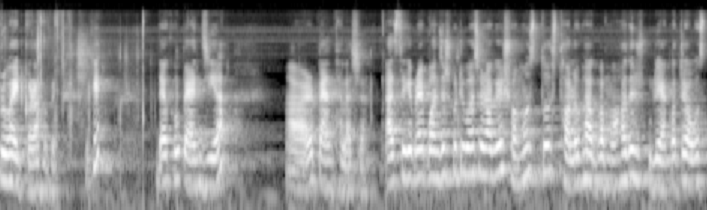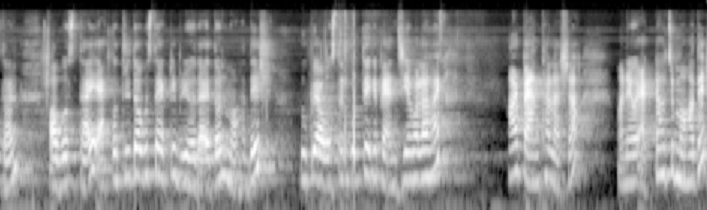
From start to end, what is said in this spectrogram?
প্রোভাইড করা হবে। ওকে দেখো প্যানজিয়া আর প্যানথালাসা আজ থেকে প্রায় পঞ্চাশ কোটি বছর আগে সমস্ত স্থলভাগ বা মহাদেশগুলি একত্রে অবস্থান, অবস্থায় একত্রিত অবস্থায় একটি বৃহদায়তন মহাদেশ রূপে অবস্থান করতে একে প্যানজিয়া বলা হয়। আর প্যানথালাসা মানে একটা হচ্ছে মহাদেশ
